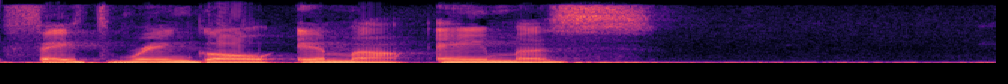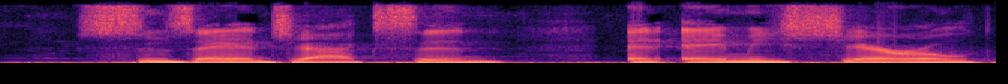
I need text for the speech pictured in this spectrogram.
Faith Ringgold, Emma Amos, Suzanne Jackson, and Amy Sherald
